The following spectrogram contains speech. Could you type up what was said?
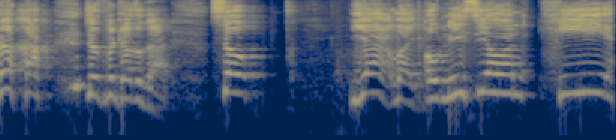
just because of that. So yeah, like Onision, he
